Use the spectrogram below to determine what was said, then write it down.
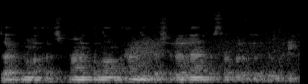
جزاكم الله خير سبحانك اللهم وبحمدك اشهد ان لا اله الا انت استغفرك واتوب اليك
